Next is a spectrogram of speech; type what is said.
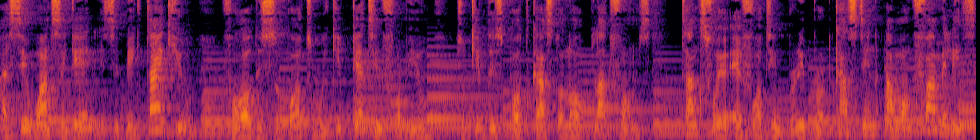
I say once again, it's a big thank you for all the support we keep getting from you to keep this podcast on all platforms. Thanks for your effort in broadcasting among families,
